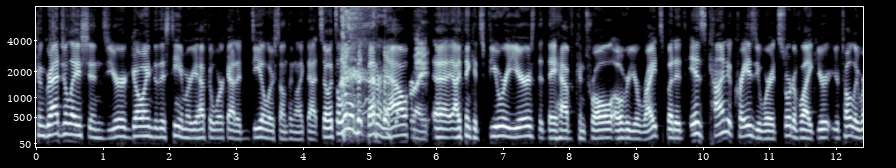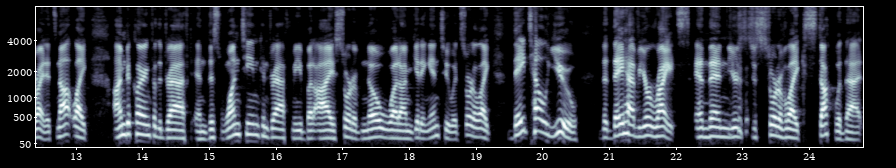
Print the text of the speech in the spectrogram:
Congratulations, you're going to this team, or you have to work out a deal or something like that. So it's a little bit better now. right. Uh, I think it's fewer years that they have control over your rights, but it is kind of crazy where it's sort of like you're you're totally right. It's not like I'm declaring for the draft and this one team can draft me, but I sort of know what I'm getting into. It's sort of like they tell you that they have your rights, and then you're just sort of like stuck with that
